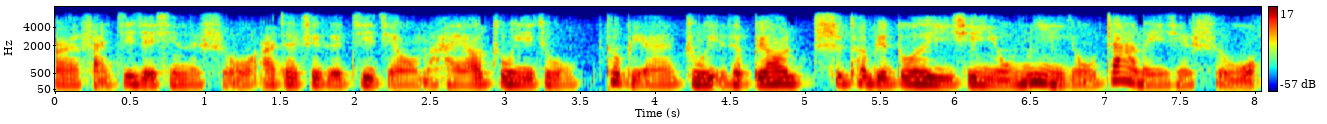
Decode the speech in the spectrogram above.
呃，反季节性的食物，而在这个季节，我们还要注意，就特别注意的，不要吃特别多的一些油腻、油炸的一些食物。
